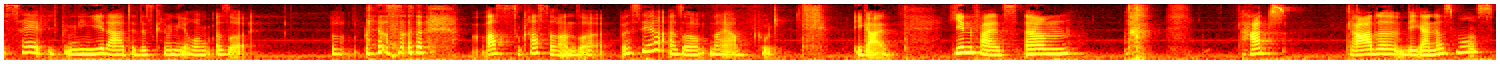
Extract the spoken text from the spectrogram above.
safe, ich bin gegen jede Art der Diskriminierung. Also, was ist so krass daran? So, wisst ihr? Also, naja, gut. Egal. Jedenfalls ähm, hat gerade Veganismus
